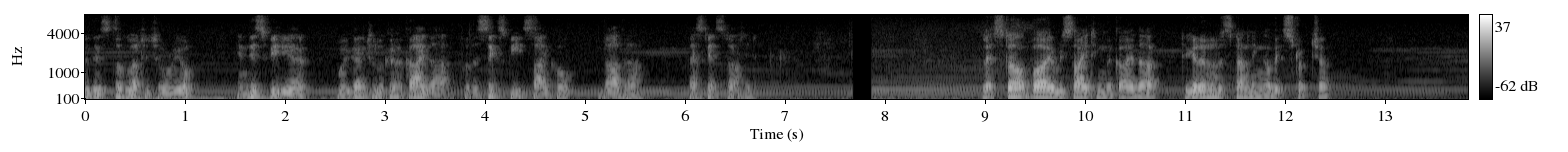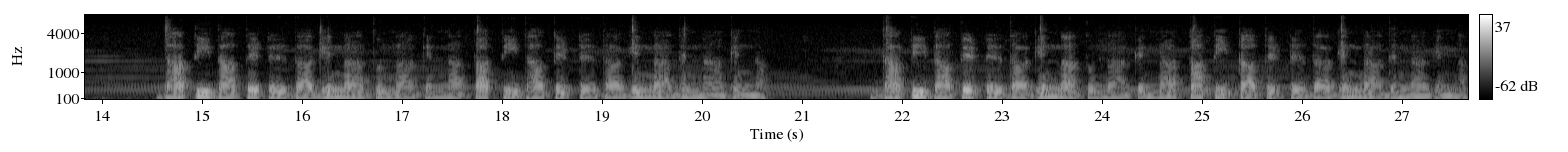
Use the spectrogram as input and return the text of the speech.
To this tabla tutorial. In this video we're going to look at a gaida for the 6 beat cycle Dadra. Let's get started. Let's start by reciting the gaida to get an understanding of its structure. Dhati dhatit da ginna tunna ginna tati dhatit da ginna dinna ginna Dhati dhatit da ginna tunna ginna tati dhatit da ginna dinna ginna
